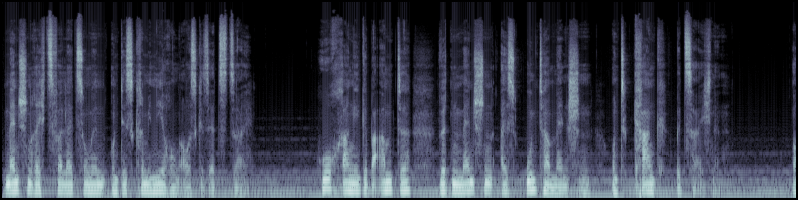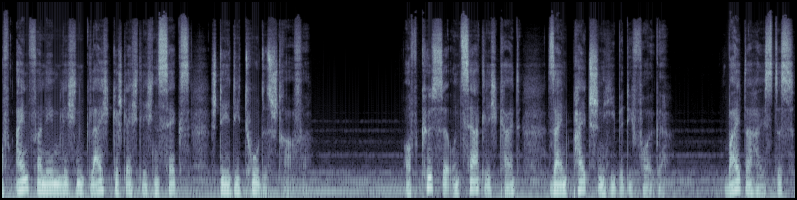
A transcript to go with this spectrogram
Menschenrechtsverletzungen und Diskriminierung ausgesetzt sei. Hochrangige Beamte würden Menschen als Untermenschen und krank bezeichnen. Auf einvernehmlichen gleichgeschlechtlichen Sex stehe die Todesstrafe. Auf Küsse und Zärtlichkeit seien Peitschenhiebe die Folge. Weiter heißt es,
